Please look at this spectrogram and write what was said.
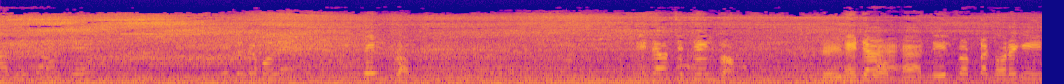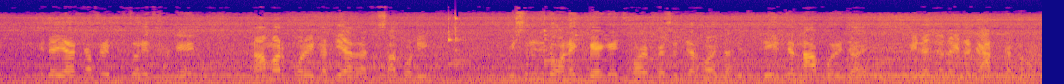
আর এটা হচ্ছে এটাকে বলে টেইল প্রপ এটা হচ্ছে টেইল প্রপ এটা হ্যাঁ টেইল প্রপটা করে কি? এটা এয়ারক্রাফটের ভিতরে থাকে। নামার পরে এটা দেওয়ার সাপোর্টিং পিছনে যদি অনেক ব্যাগেজ হয় প্যাসেঞ্জার হয় যাতে টেইলটা না পড়ে যায় এটার জন্য এটাকে আটকানো হয়।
